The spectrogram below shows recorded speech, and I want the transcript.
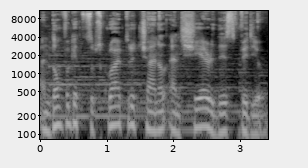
and don't forget to subscribe to the channel and share this video.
